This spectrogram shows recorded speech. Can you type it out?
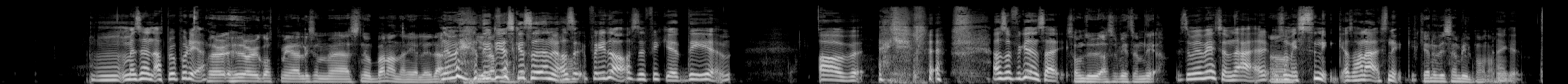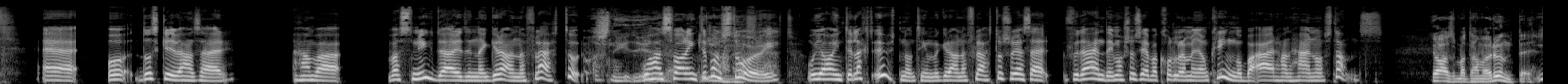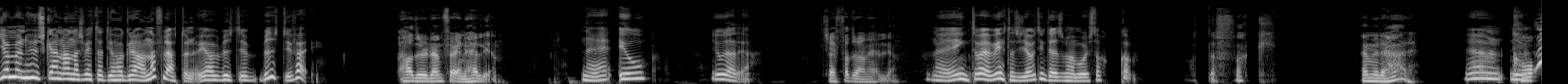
Mm, men sen apropå det. Hur, hur har det gått med liksom, eh, snubbarna när det gäller det där? Nej, men det är det jag ska säga nu. Alltså, för idag så fick jag ett DM av. Alltså för grejen så här, Som du alltså, vet vem det är? som jag vet vem det är och som är snygg. Alltså han är snygg. Kan du visa en bild på honom? Okej. Eh, och då skriver han så här, han bara, vad snygg du är i dina gröna flätor. Vad snygg du är. Och han svarar inte på en story. flätor. Och jag har inte lagt ut någonting med gröna flätor. Så jag så här, för det här hände i morse så jag bara kollar mig omkring och bara, är han här någonstans? Ja, som att han var runt dig. Ja men hur ska han annars veta att jag har gröna flätor nu? Jag byter, byter ju färg. Hade du den färgen i helgen? Nej, jo. Jo det hade jag. Träffade du han i helgen? Nej, inte vad jag vet. Alltså, jag vet inte ens om han bor i Stockholm. What the fuck? Vem är det här? Ja, men, Kom.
